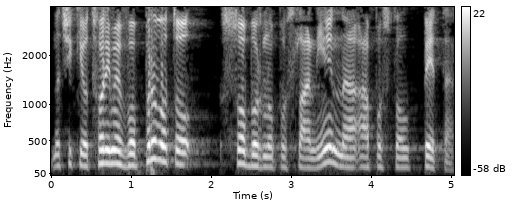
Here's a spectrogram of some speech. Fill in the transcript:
Значи, ќе отвориме во првото соборно послание на апостол Петар.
